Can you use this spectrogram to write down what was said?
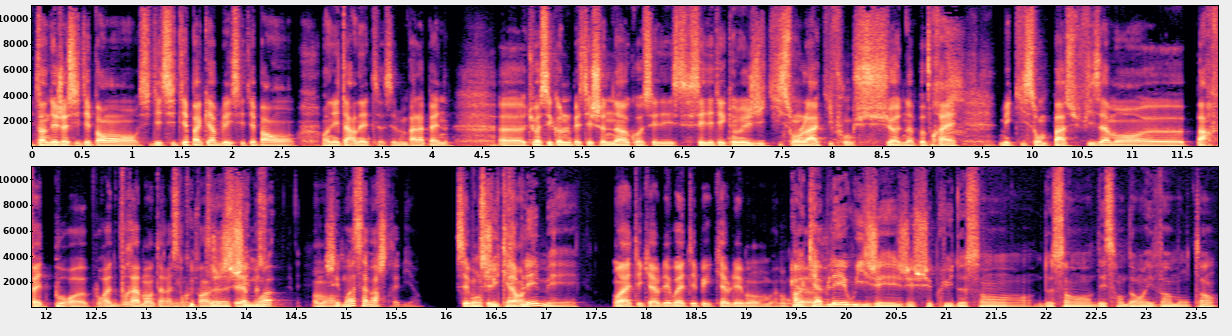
enfin déjà si t'es pas en, si t'es pas câblé, si t'es pas en, en Ethernet, c'est même pas la peine. Euh, tu vois, c'est comme le PlayStation Now, quoi. C'est des, des technologies qui sont là, qui fonctionnent à peu près, mais qui sont pas suffisamment euh, parfaites pour euh, pour être vraiment intéressantes. Écoute, enfin, chez moi, chez moi, ça marche très bien. C'est bon, je suis câblé, mais Ouais, t'es câblé, ouais, t'es câblé, bon. Donc, euh, câblé, oui, j'ai, je sais plus, 200, 200 descendants et 20 montants.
